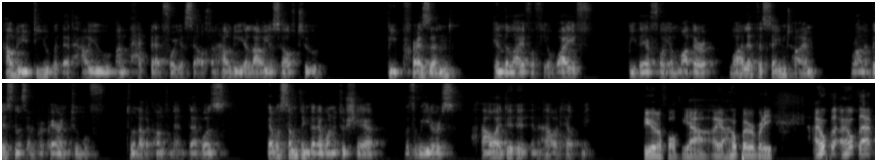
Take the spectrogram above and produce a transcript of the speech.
How do you deal with that? How you unpack that for yourself? And how do you allow yourself to be present in the life of your wife, be there for your mother, while at the same time run a business and preparing to move to another continent? That was that was something that I wanted to share with readers how I did it and how it helped me. Beautiful. Yeah. I, I hope everybody I hope I hope that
